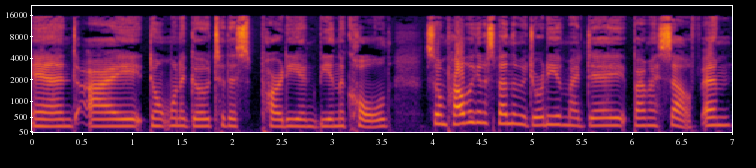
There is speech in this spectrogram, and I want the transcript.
and I don't want to go to this party and be in the cold. So I'm probably going to spend the majority of my day by myself. And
